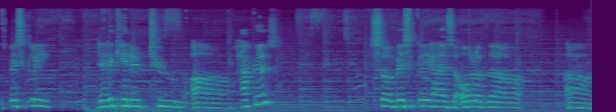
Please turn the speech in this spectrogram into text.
it's basically dedicated to uh, hackers. So basically it has all of the uh,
